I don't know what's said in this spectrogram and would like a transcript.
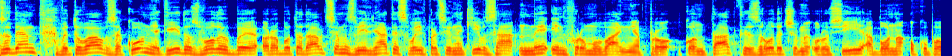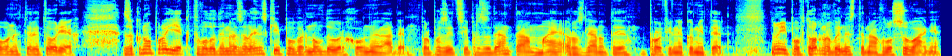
Президент витував закон, який дозволив би роботодавцям звільняти своїх працівників за неінформування про контакти з родичами у Росії або на окупованих територіях. Законопроєкт Володимир Зеленський повернув до Верховної Ради. Пропозиції президента має розглянути профільний комітет. Ну і повторно винести на голосування.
